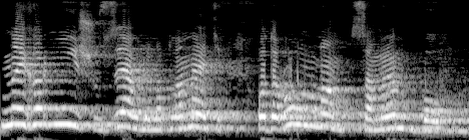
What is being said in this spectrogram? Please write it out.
найгарнішу землю на планеті, подаровану нам самим Богом.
